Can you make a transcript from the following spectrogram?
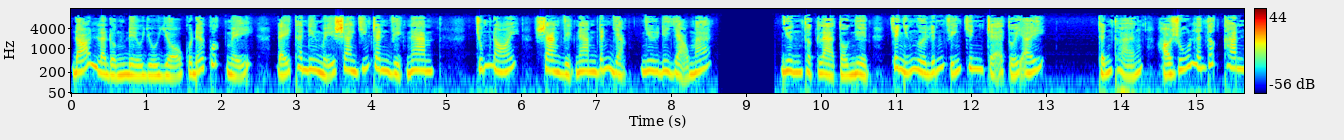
Đó là luận điệu dụ dỗ của đế quốc Mỹ đẩy thanh niên Mỹ sang chiến tranh Việt Nam. Chúng nói sang Việt Nam đánh giặc như đi dạo mát. Nhưng thật là tội nghiệp cho những người lính viễn chinh trẻ tuổi ấy. Thỉnh thoảng họ rú lên thất thanh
